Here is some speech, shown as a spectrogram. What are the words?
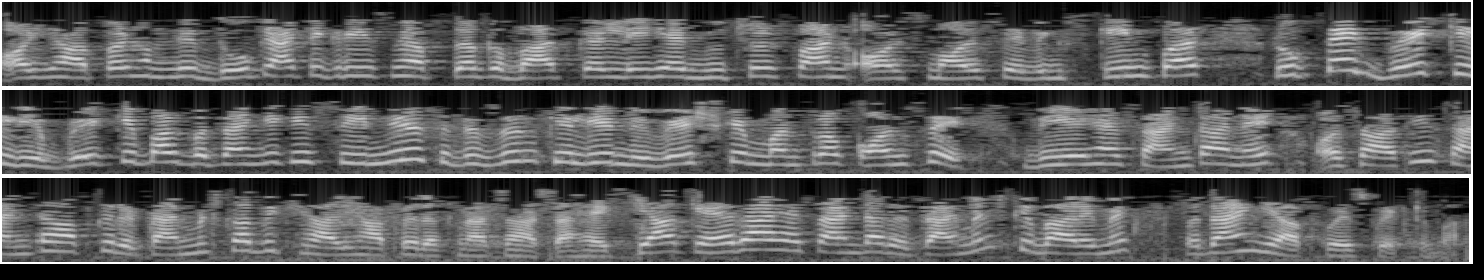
और यहाँ पर हमने दो कैटेगरीज में अब तक बात कर ली है म्यूचुअल फंड और स्मॉल सेविंग स्कीम पर। रुकते एक ब्रेक के लिए। ब्रेक के बाद बताएँगे कि सीनियर सिटीजन के लिए निवेश के मंत्र कौन से दिए हैं सेंटा ने और साथ ही सैंटा आपके रिटायरमेंट का भी ख्याल यहाँ पे रखना चाहता है। क्या कह रहा है सैंटा रिटायरमेंट के बारे में? बताएँगे आपको इस ब्रेक के बाद।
